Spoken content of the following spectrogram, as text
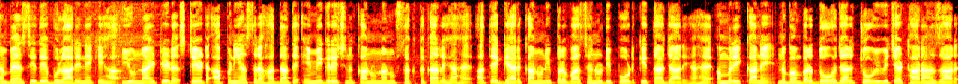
ਐਮਬੈਸੀ ਦੇ ਬੁਲਾਰੇ ਨੇ ਕਿਹਾ, ਯੂਨਾਈਟਿਡ ਸਟੇਟ ਆਪਣੀਆਂ ਸਰਹੱਦਾਂ ਤੇ ਇਮੀਗ੍ਰੇਸ਼ਨ ਕਾਨੂੰਨਾਂ ਨੂੰ ਸਖਤ ਕਰ ਰਿਹਾ ਹੈ ਅਤੇ ਗੈਰ ਕਾਨੂੰਨੀ ਪ੍ਰਵਾਸੀਆਂ ਨੂੰ ਡਿਪੋਰਟ ਕੀਤਾ ਜਾ ਰਿਹਾ ਹੈ। ਅਮਰੀਕਾ ਨੇ ਨਵੰਬਰ 2024 ਵਿੱਚ 18000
